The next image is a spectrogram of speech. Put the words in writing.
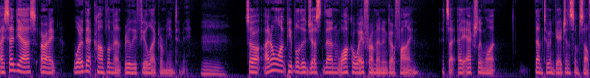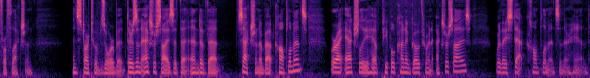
I said yes. All right, what did that compliment really feel like or mean to me? Mm. So I don't want people to just then walk away from it and go fine. It's I, I actually want them to engage in some self-reflection and start to absorb it. There's an exercise at the end of that section about compliments where I actually have people kind of go through an exercise where they stack compliments in their hand.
